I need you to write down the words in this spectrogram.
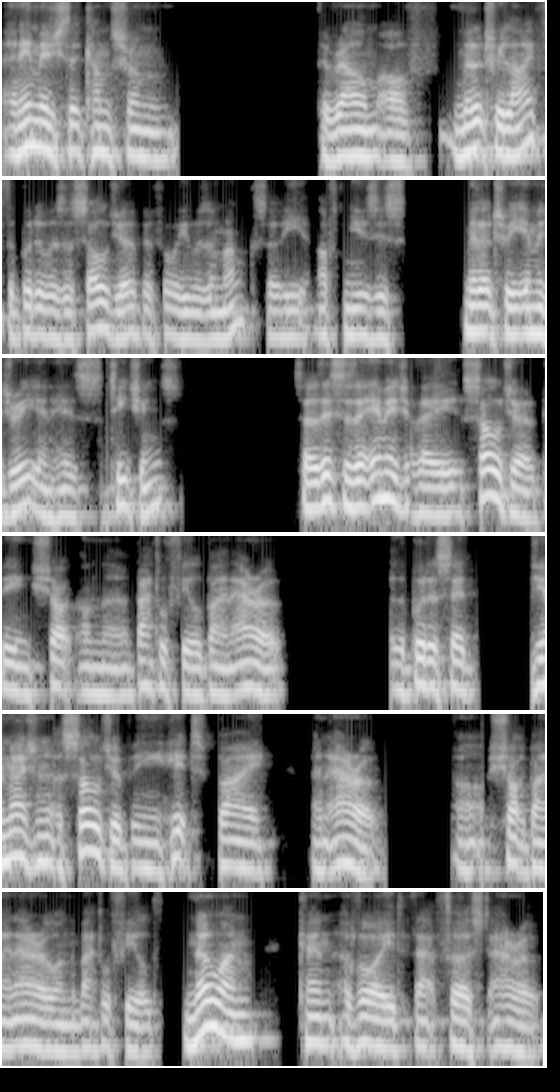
an image that comes from the realm of military life. The Buddha was a soldier before he was a monk, so he often uses military imagery in his teachings. So, this is an image of a soldier being shot on the battlefield by an arrow. The Buddha said, if you imagine a soldier being hit by an arrow, or shot by an arrow on the battlefield, no one can avoid that first arrow.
